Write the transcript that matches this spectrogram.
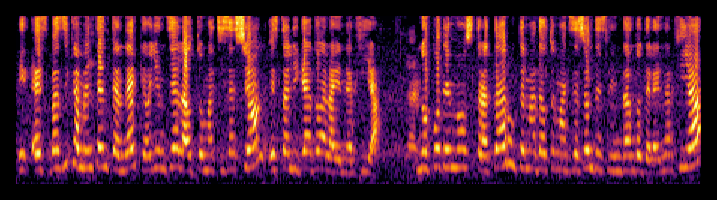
es básicamente entender que hoy en día la automatización está ligado a la energía. Claro. No podemos tratar un tema de automatización deslindando de la energía,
